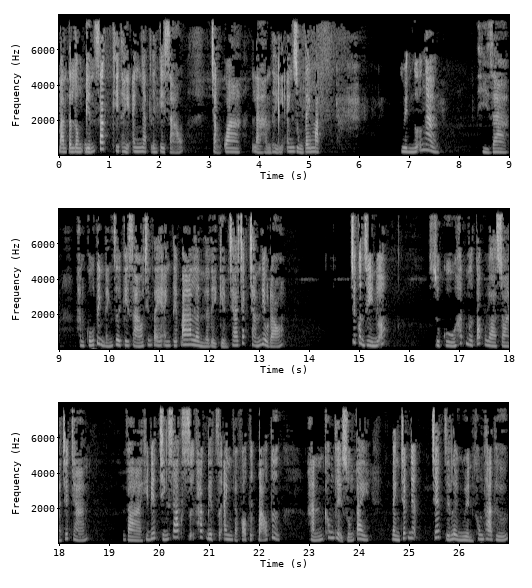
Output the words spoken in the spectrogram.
bàn tân lông biến sắc khi thấy anh nhặt lên cây sáo. Chẳng qua là hắn thấy anh dùng tay mặt. Nguyên ngỡ ngàng. Thì ra, hắn cố tình đánh rơi cây sáo trên tay anh tới ba lần là để kiểm tra chắc chắn điều đó. Chứ còn gì nữa? Suku hất mưa tóc lòa xòa trước chán. Và khi biết chính xác sự khác biệt giữa anh và pho tượng báo tử, hắn không thể xuống tay, đành chấp nhận chết dưới lời nguyền không tha thứ.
